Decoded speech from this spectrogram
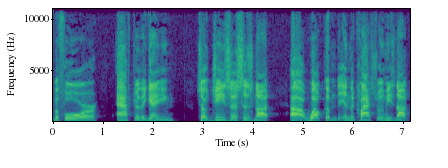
before after the game. So Jesus is not uh, welcomed in the classroom. He's not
